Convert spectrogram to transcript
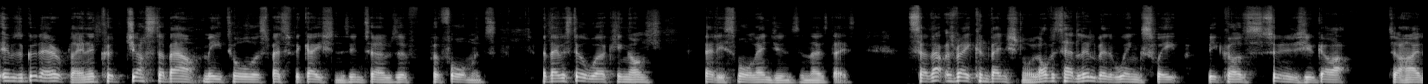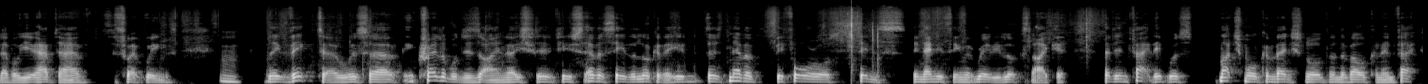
It was a good airplane. It could just about meet all the specifications in terms of performance, but they were still working on fairly small engines in those days. So that was very conventional. It obviously had a little bit of wing sweep because as soon as you go up to high level, you have to have swept wings. Mm. The Victor was an incredible design. If you ever see the look of it, there's never before or since been anything that really looks like it. But in fact, it was much more conventional than the Vulcan. In fact,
